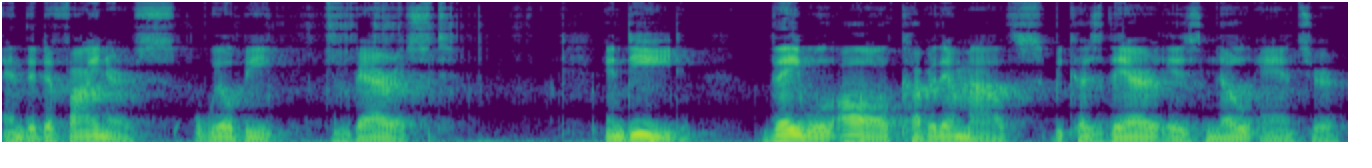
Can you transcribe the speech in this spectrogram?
and the diviners will be embarrassed. Indeed, they will all cover their mouths because there is no answer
